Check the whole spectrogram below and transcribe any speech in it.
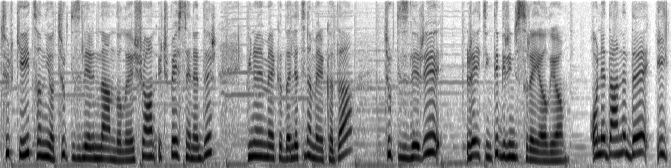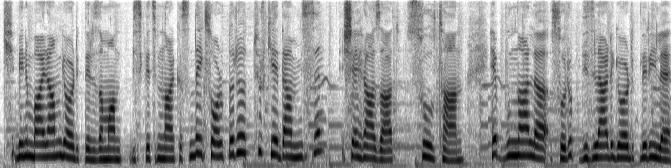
Türkiye'yi tanıyor Türk dizilerinden dolayı. Şu an 3-5 senedir Güney Amerika'da, Latin Amerika'da Türk dizileri reytingde birinci sırayı alıyor. O nedenle de ilk benim bayrağımı gördükleri zaman bisikletimin arkasında ilk sordukları Türkiye'den misin? Şehrazat, Sultan hep bunlarla sorup dizilerde gördükleriyle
